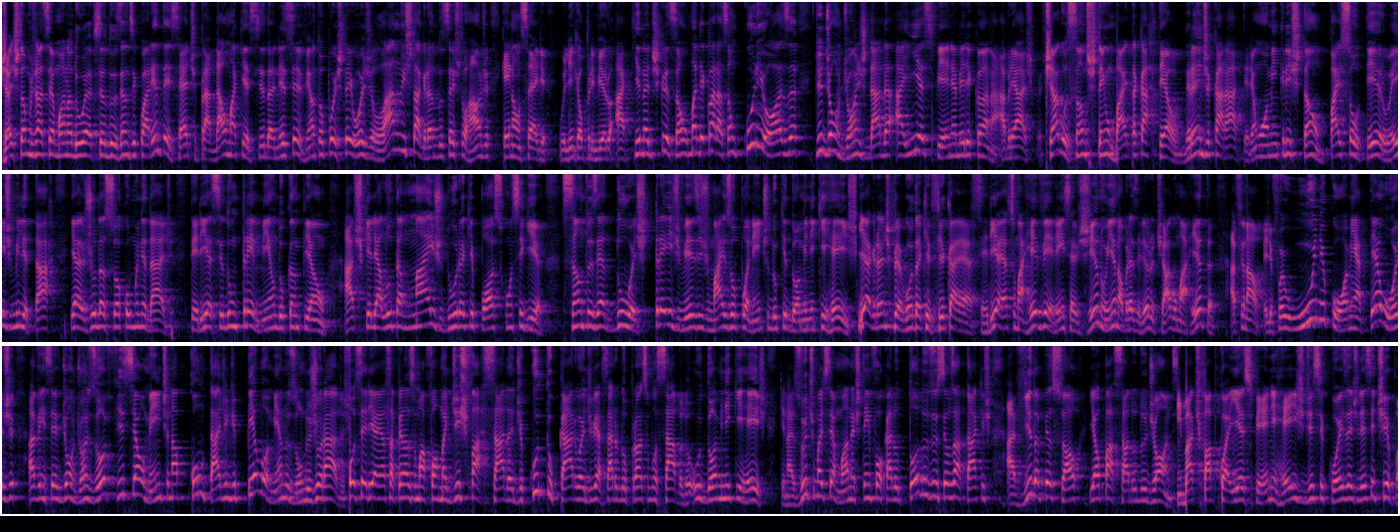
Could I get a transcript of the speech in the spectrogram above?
Já estamos na semana do UFC 247 para dar uma aquecida nesse evento. Eu postei hoje lá no Instagram do Sexto Round. Quem não segue, o link é o primeiro aqui na descrição. Uma declaração curiosa de John Jones dada à ESPN americana. Abre aspas. Thiago Santos tem um baita cartel, grande caráter, é um homem cristão, pai solteiro, ex-militar e ajuda a sua comunidade. Teria sido um tremendo campeão. Acho que ele é a luta mais dura que posso conseguir. Santos é duas, três vezes mais oponente do que Dominic Reis. E a grande pergunta que fica é: seria essa uma reverência genuína ao brasileiro Thiago Marreta? Afinal, ele foi o único homem até hoje a vencer John Jones oficialmente na contagem de pelo menos um dos jurados. Ou seria essa apenas uma forma disfarçada de cutucar o adversário do próximo sábado, o Dominic Reis, que nas últimas semanas tem focado todos os seus ataques à vida pessoal e ao passado do Jones. Em bate-papo com a ESPN, Reis disse coisas desse tipo,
